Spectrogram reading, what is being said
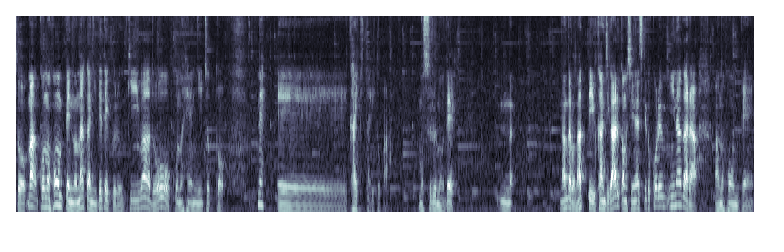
とまあ、この本編の中に出てくるキーワードをこの辺にちょっとね、えー、書いてたりとかもするので、なんだろうなっていう感じがあるかもしれないですけどこれ見ながらあの本編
